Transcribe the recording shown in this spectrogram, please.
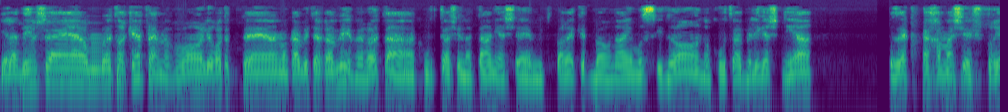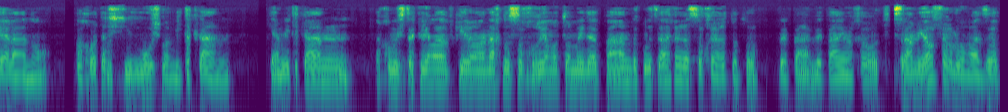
ילדים שהרבה יותר כיף להם לבוא לראות את אה, מכבי תל אביב, ולא את הקבוצה של נתניה שמתפרקת בעונה עם אוסידון, או קבוצה בליגה שנייה. זה ככה מה שהפריע לנו. פחות השימוש במתקן, כי המתקן, אנחנו מסתכלים עליו כאילו אנחנו שוכרים אותו מדי פעם, וקבוצה אחרת שוכרת אותו בפעם, בפעמים אחרות. סמי עופר לעומת זאת,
